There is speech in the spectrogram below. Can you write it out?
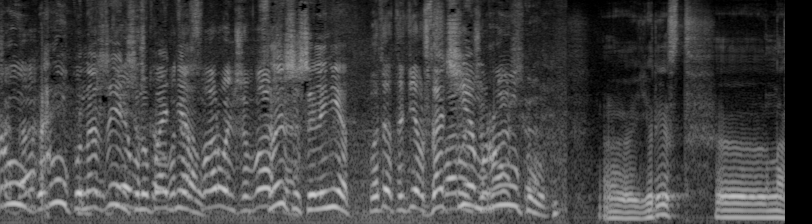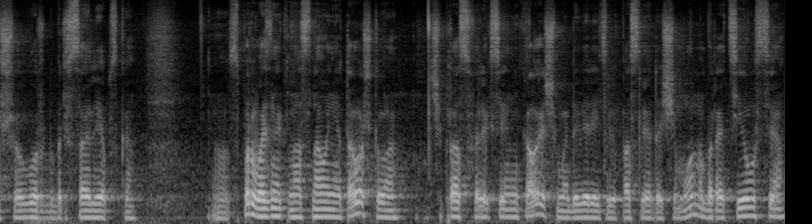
ваша, руку, да? руку на женщину Девушка, Вот поднял? Воронежа ваша. Слышишь или нет? Вот эта девушка Зачем Воронежа руку? э, юрист э, нашего города Борисоглебска. Вот. Спор возник на основании того, что Чепрасов Алексей Николаевич, мой доверитель в последующем, он обратился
